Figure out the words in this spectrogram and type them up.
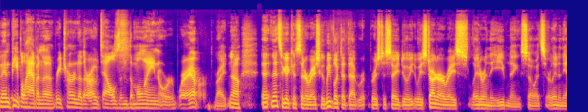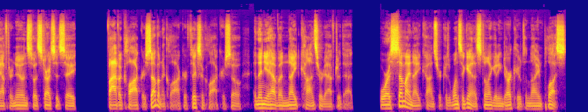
and then people having to return to their hotels in Des Moines or wherever. Right. No, and that's a good consideration. We've looked at that, Bruce, to say, do we, do we start our race later in the evening? So it's early in the afternoon. So it starts at, say, five o'clock or seven o'clock or six o'clock or so. And then you have a night concert after that or a semi night concert because once again, it's still not getting dark here till nine plus.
